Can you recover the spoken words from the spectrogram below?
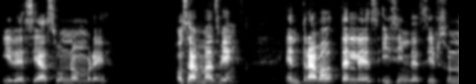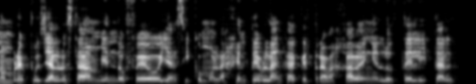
y decía su nombre, o sea, más bien, entraba a hoteles y sin decir su nombre, pues ya lo estaban viendo feo y así como la gente blanca que trabajaba en el hotel y tal.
